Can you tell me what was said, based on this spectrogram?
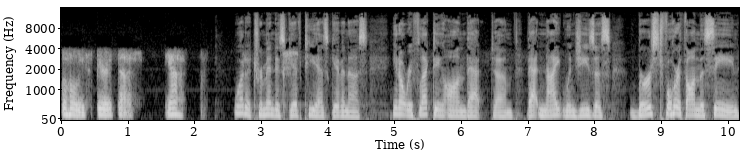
The Holy Spirit does. Yeah. What a tremendous gift He has given us. You know, reflecting on that um, that night when Jesus burst forth on the scene,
